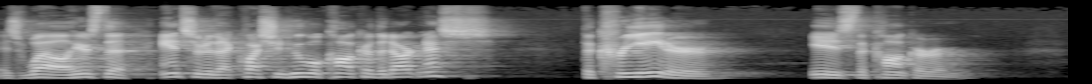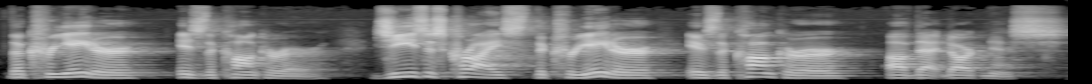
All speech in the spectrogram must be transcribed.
as well. Here's the answer to that question Who will conquer the darkness? The Creator is the conqueror. The Creator is the conqueror. Jesus Christ, the Creator, is the conqueror of that darkness.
